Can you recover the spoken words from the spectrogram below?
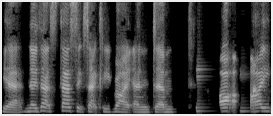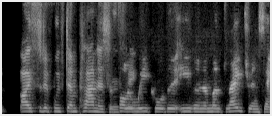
Yeah, no, that's that's exactly right. And um, I, I I sort of we've done planners the and following things. week or the even a month later and say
